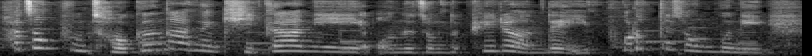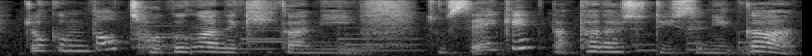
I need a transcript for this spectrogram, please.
화장품 적응하는 기간이 어느 정도 필요한데 이 포르테 성분이 조금 더 적응하는 기간이 좀 세게 나타날 수도 있으니까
